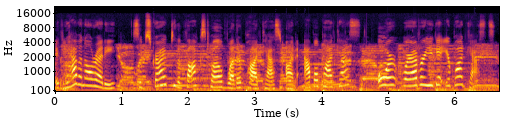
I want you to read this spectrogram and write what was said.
If you haven't already, subscribe to the Fox 12 Weather Podcast on Apple Podcasts or wherever you get your podcasts.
